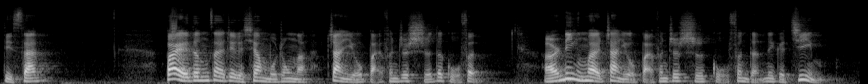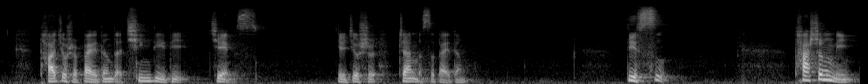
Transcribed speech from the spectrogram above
第三，拜登在这个项目中呢占有百分之十的股份，而另外占有百分之十股份的那个 Jim，他就是拜登的亲弟弟 James。也就是詹姆斯·拜登。第四，他声明，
